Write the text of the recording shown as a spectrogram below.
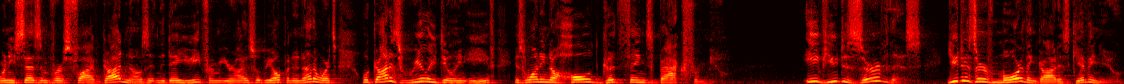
when he says in verse 5, God knows that in the day you eat from it, your eyes will be open. In other words, what God is really doing, Eve, is wanting to hold good things back from you. Eve, you deserve this. You deserve more than God is giving you.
